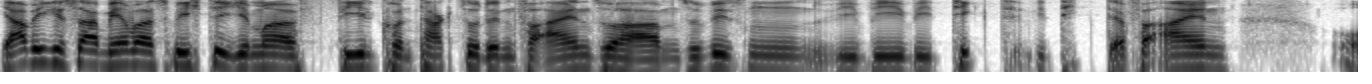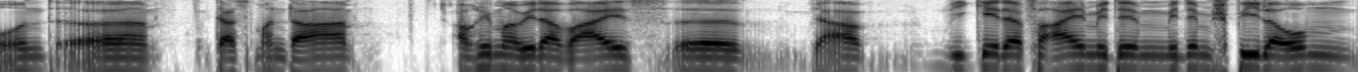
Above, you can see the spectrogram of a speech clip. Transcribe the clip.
Ja, wie gesagt, mir war es wichtig, immer viel Kontakt zu den Vereinen zu haben, zu wissen, wie, wie, wie, tickt, wie tickt der Verein und äh, dass man da auch immer wieder weiß, äh, ja, wie geht der Verein mit dem, mit dem Spieler um,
